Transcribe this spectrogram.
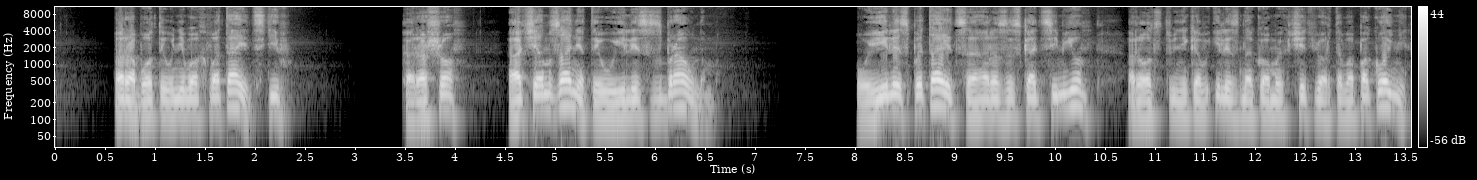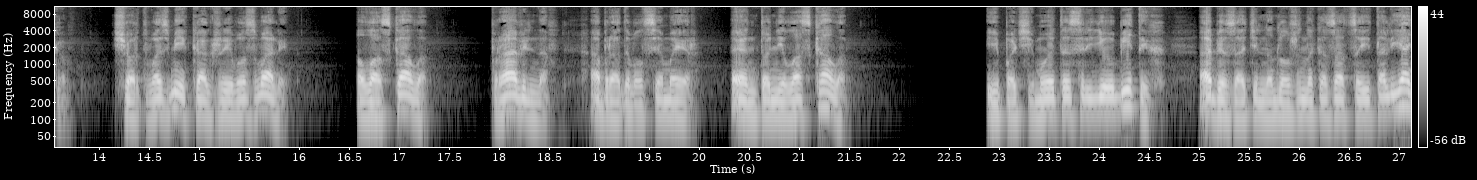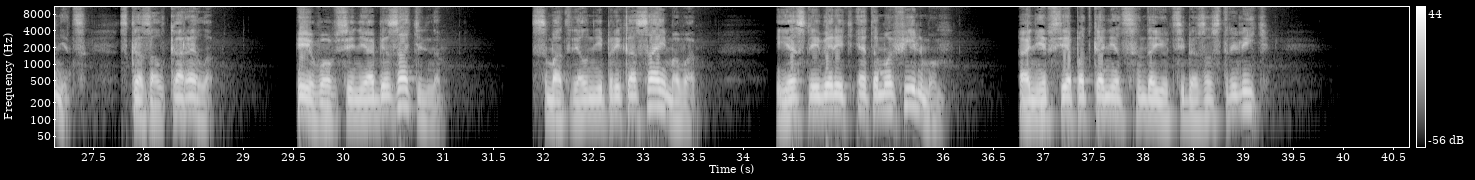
Работы у него хватает, Стив. Хорошо. А чем заняты Уиллис с Брауном? Уиллис пытается разыскать семью, родственников или знакомых четвертого покойника. Черт возьми, как же его звали? Ласкала. Правильно, обрадовался мэр. Энтони Ласкала. И почему это среди убитых обязательно должен оказаться итальянец? — сказал Карелло. «И вовсе не обязательно». Смотрел неприкасаемого. Если верить этому фильму, они все под конец дают себя застрелить.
